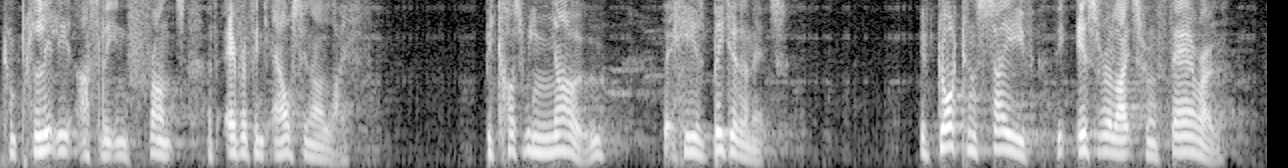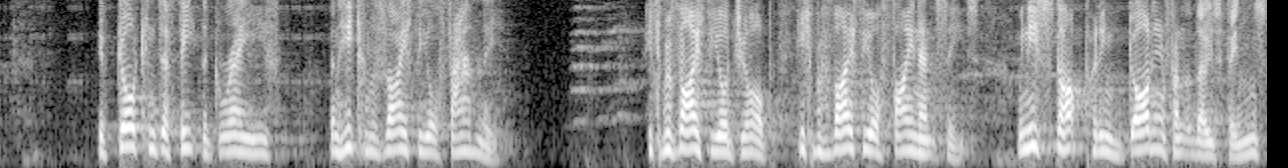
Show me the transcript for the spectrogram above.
completely, utterly in front of everything else in our life. Because we know that He is bigger than it. If God can save the Israelites from Pharaoh, if God can defeat the grave, then He can provide for your family. He can provide for your job. He can provide for your finances. We need to start putting God in front of those things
